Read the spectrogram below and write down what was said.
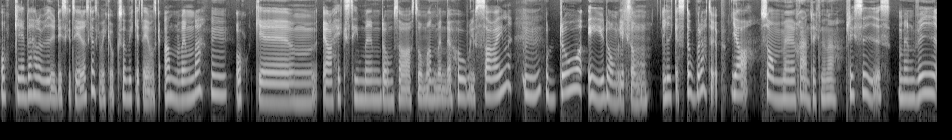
Och eh, det här har vi ju diskuterat ganska mycket också. Vilket det är man ska använda. Mm. Och eh, ja, häxtimmen de sa att de använde whole sign. Mm. Och då är ju de liksom lika stora typ. Ja, som eh, stjärntecknarna. Precis. Men vi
